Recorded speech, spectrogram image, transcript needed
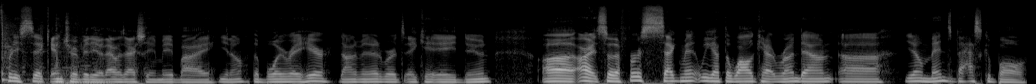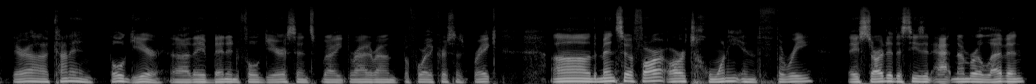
pretty sick intro video. That was actually made by you know the boy right here, Donovan Edwards, aka Dune. Uh, all right, so the first segment we got the Wildcat rundown. Uh, you know, men's basketball, they're uh, kind of in full gear. Uh, they've been in full gear since like right around before the Christmas break. Uh, the men so far are twenty and three. They started the season at number eleven.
